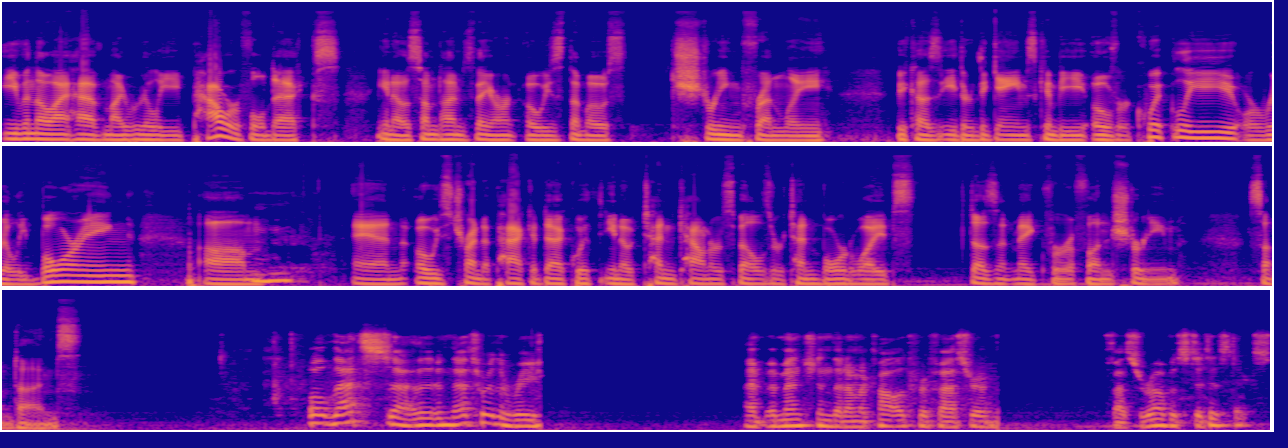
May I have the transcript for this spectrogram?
even though I have my really powerful decks, you know, sometimes they aren't always the most stream friendly because either the games can be over quickly or really boring. Um, and always trying to pack a deck with, you know, 10 counter spells or 10 board wipes doesn't make for a fun stream sometimes. Well, that's uh, and that's where the ratio. I, I mentioned that I'm a college professor, professor of statistics.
